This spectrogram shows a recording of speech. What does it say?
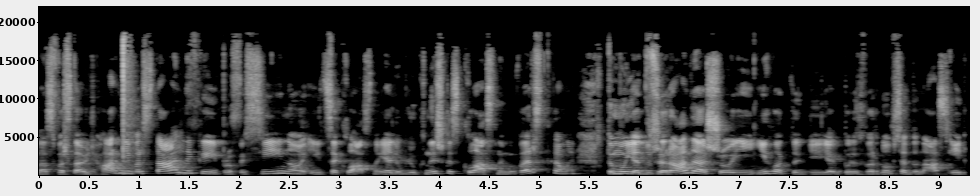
нас верстають гарні верстальники і професійно, і це класно. Я люблю книжки з класними верстками, тому я дуже рада, що і Ігор тоді якби звернувся до нас, і,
